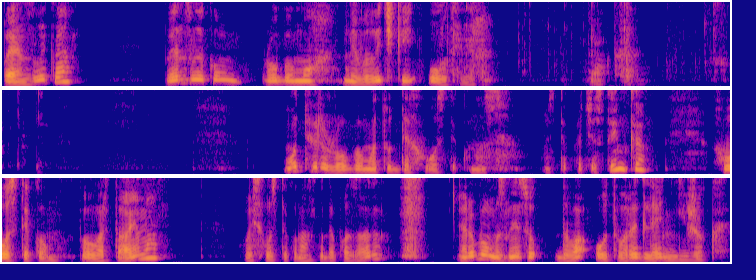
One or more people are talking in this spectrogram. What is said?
пензлика. Пензликом робимо невеличкий отвір. Так. Отвір робимо тут, де хвостик у нас. Ось така частинка. Хвостиком повертаємо. Ось хвостик у нас буде позаду. Робимо знизу два отвори для ніжок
